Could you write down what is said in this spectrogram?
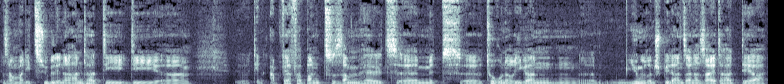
sagen wir mal, die Zügel in der Hand hat, die, die äh, den Abwehrverband zusammenhält, äh, mit äh, Torunarigan einen äh, jüngeren Spieler an seiner Seite hat, der,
